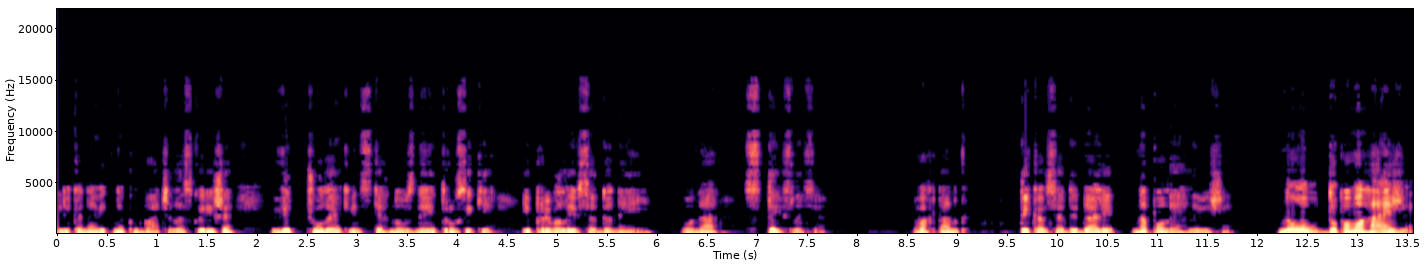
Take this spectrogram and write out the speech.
Ліка навіть не побачила, скоріше відчула, як він стягнув з неї трусики і привалився до неї. Вона стислася. Вахтанг тикався дедалі наполегливіше. Ну, допомагай же.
